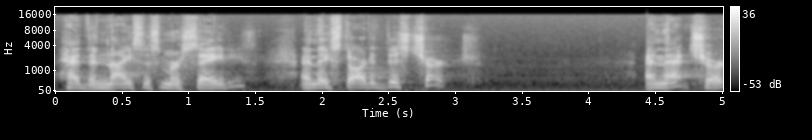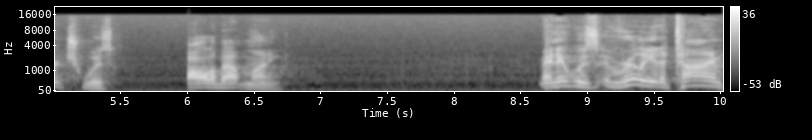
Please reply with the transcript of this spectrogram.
had the nicest Mercedes, and they started this church. And that church was all about money. And it was really at a time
